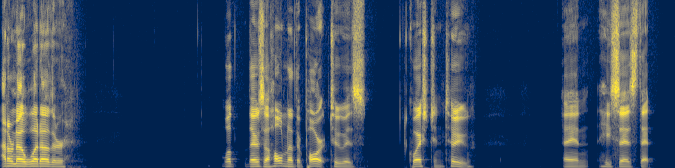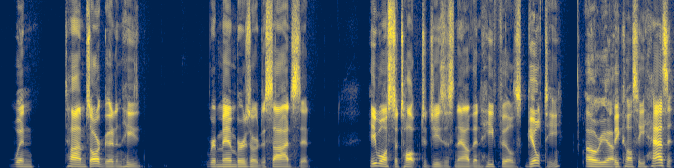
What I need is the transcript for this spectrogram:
I don't know what other Well, there's a whole nother part to his question too. And he says that when times are good and he remembers or decides that he wants to talk to Jesus now, then he feels guilty Oh yeah. because he hasn't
